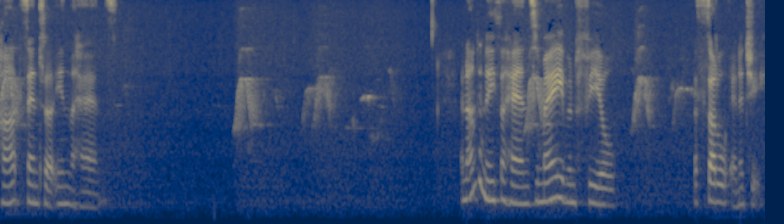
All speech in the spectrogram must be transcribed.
heart center in the hands. And underneath the hands, you may even feel a subtle energy.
